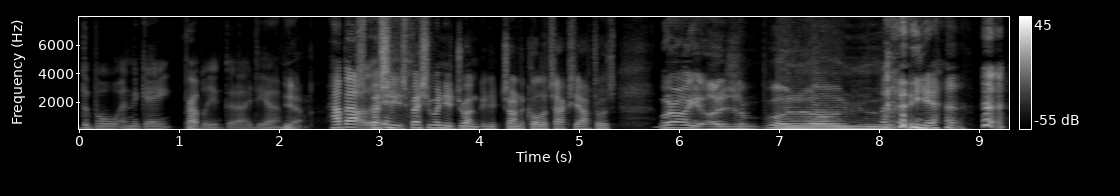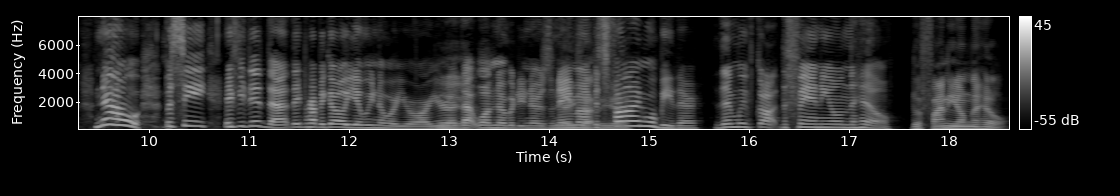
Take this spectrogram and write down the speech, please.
the bull and the gate. Probably a good idea. Yeah. How about Especially if- especially when you're drunk and you're trying to call a taxi afterwards. Where are you? yeah. no, but see, if you did that, they'd probably go, oh, yeah, we know where you are. You're Yeah, at yeah. that one nobody knows the Yeah, name of. It's yeah. fine, we'll be there. Then we've got the Fanny on the Hill. the fanny on the hill.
